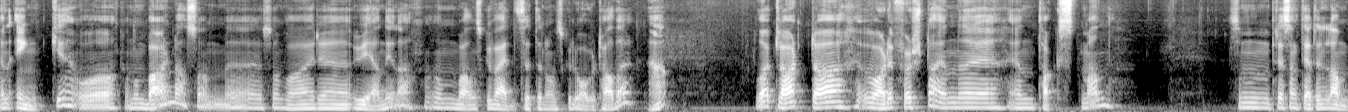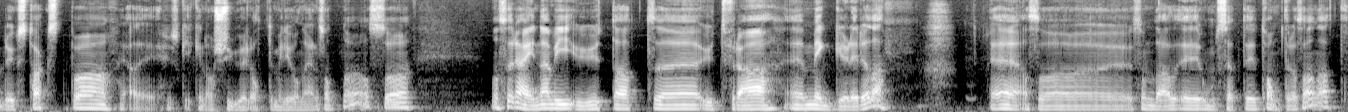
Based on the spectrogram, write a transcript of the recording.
en enke og noen barn da, som, eh, som var eh, uenige da, om hva han skulle verdsette når han skulle overta det. ja, Og da, klart, da var det først da, en, eh, en takstmann som presenterte en landbrukstakst på ja, jeg husker ikke nå, 7 eller 8 millioner. eller noe sånt nå, Og så, og så regna vi ut at ut fra meglere, da, eh, altså, som da omsetter tomter og sånn, at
